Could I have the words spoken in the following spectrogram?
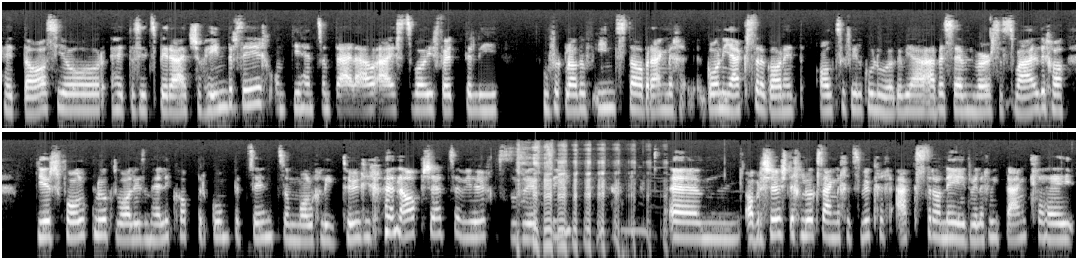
hat das Jahr, hat das jetzt bereits schon hinter sich und die haben zum Teil auch ein, zwei Fotos aufgeladen auf Insta, aber eigentlich gar nicht extra gar nicht allzu viel schauen, wie auch eben Seven vs. Wild. Ich habe die erste Folge geschaut, wo alle aus dem Helikopter gegumpelt sind, um mal ein bisschen die Höhe abschätzen, wie hoch das wird sein. ähm, aber sonst, ich schaue es eigentlich jetzt wirklich extra nicht, weil ich wie denke, hey,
